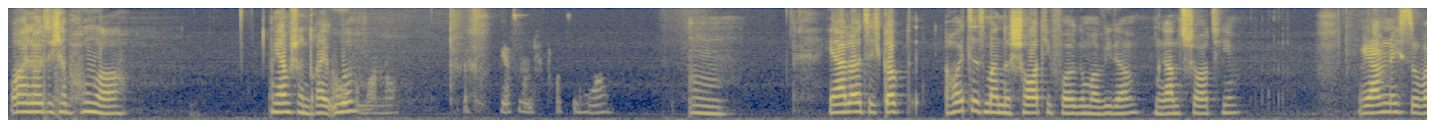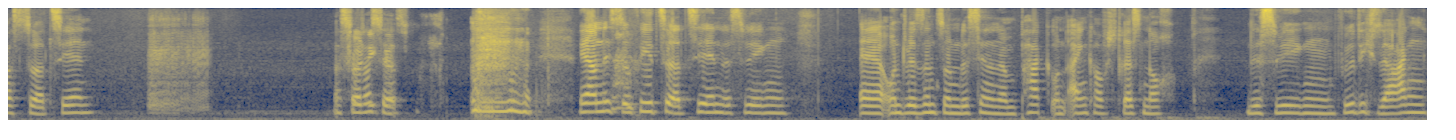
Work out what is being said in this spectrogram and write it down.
Oh Leute, ich habe Hunger. Wir haben schon 3 Uhr. Immer noch. Ich hab gegessen und ich hab trotzdem Hunger. Mm. Ja, Leute, ich glaube, heute ist mal eine Shorty-Folge mal wieder. Eine ganz Shorty. Wir haben nicht so was zu erzählen. Was war das jetzt? Wir haben nicht so viel zu erzählen, deswegen. Äh, und wir sind so ein bisschen in einem Pack- und Einkaufsstress noch. Deswegen würde ich sagen,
